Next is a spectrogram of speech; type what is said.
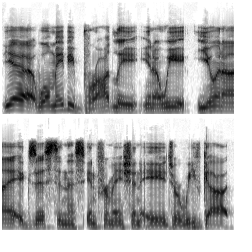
Yeah, well, maybe broadly, you know, we, you and I exist in this information age where we've got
